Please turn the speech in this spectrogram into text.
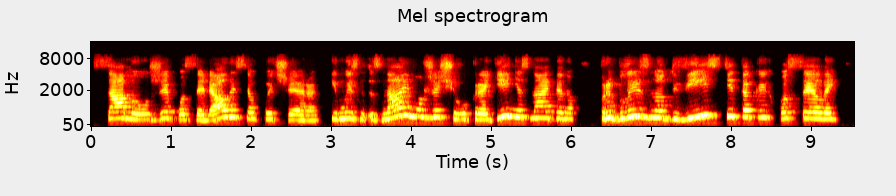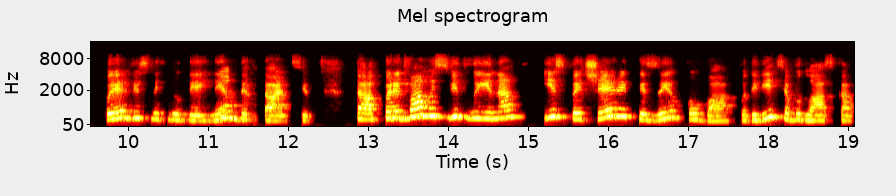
саме уже поселялися в печерах. І ми знаємо вже, що в Україні знайдено приблизно 200 таких поселень первісних людей, неандертальців. Так, перед вами світлина із печери Кизил-Коба. Подивіться, будь ласка.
